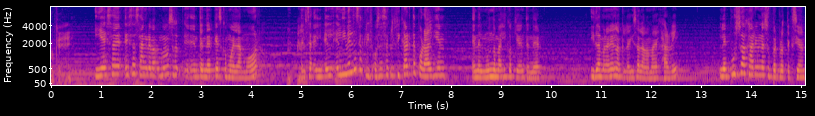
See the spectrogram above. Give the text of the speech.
Ok. Y esa, esa sangre, va- vamos a entender que es como el amor, el, el- el- el nivel de sacrificio, o sea, sacrificarte por alguien en el mundo mágico, quiero entender, y la manera en la que la hizo la mamá de Harry, le puso a Harry una superprotección.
